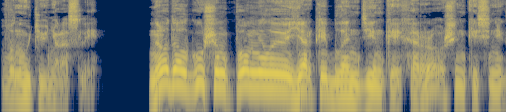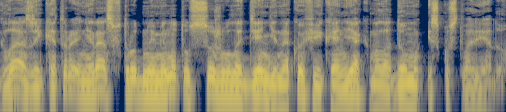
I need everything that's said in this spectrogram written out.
Внуки у не росли. Но Долгушин помнил ее яркой блондинкой, хорошенькой, синеглазой, которая не раз в трудную минуту суживала деньги на кофе и коньяк молодому искусствоведу.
